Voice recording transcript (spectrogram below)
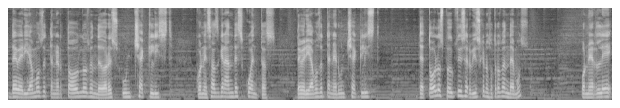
deberíamos de tener todos los vendedores un checklist con esas grandes cuentas. Deberíamos de tener un checklist de todos los productos y servicios que nosotros vendemos. Ponerle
